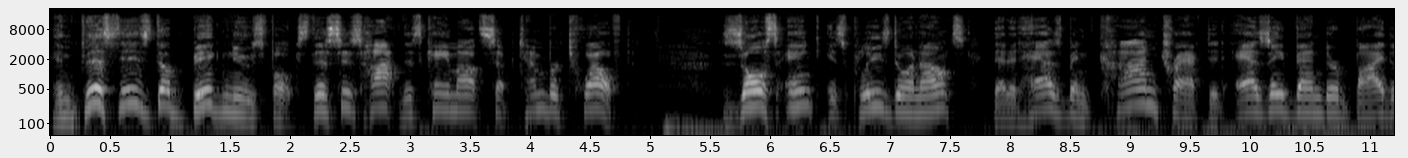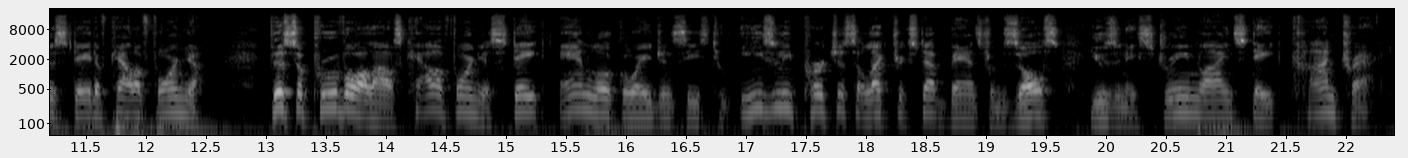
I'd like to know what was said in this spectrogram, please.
And this is the big news, folks. This is hot. This came out September 12th. Xos Inc. is pleased to announce that it has been contracted as a vendor by the state of California. This approval allows California state and local agencies to easily purchase electric step vans from Xos using a streamlined state contract.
